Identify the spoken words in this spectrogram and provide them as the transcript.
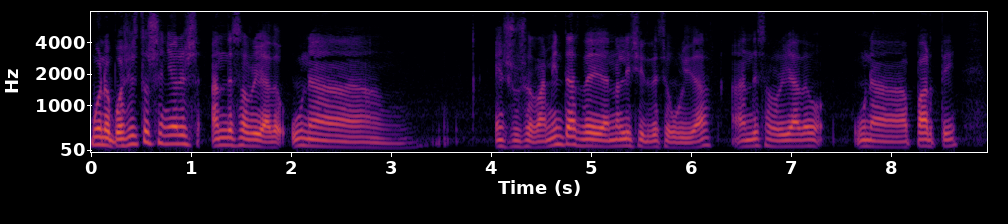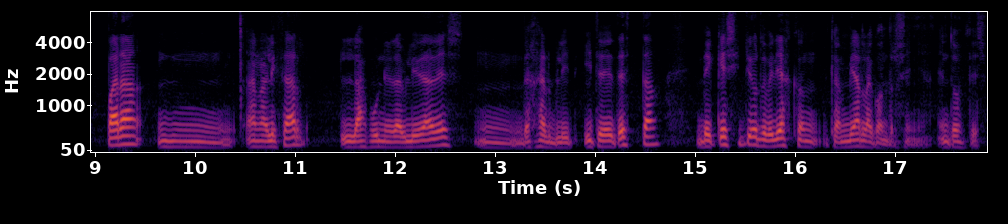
Bueno, pues estos señores han desarrollado una... En sus herramientas de análisis de seguridad han desarrollado una parte para mm, analizar las vulnerabilidades mm, de Heartbleed y te detecta de qué sitios deberías cambiar la contraseña. Entonces,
